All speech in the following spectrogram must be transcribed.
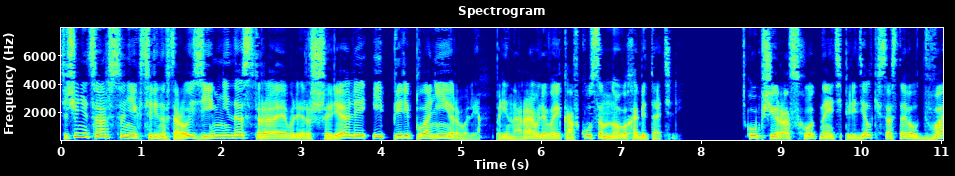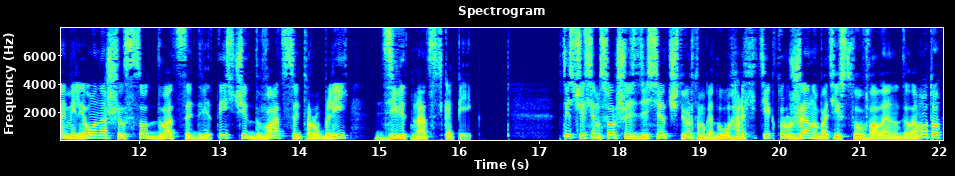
В течение царствования Екатерины II зимний достраивали, расширяли и перепланировали, приноравливая ко вкусам новых обитателей. Общий расход на эти переделки составил 2 миллиона 622 тысячи 20 рублей 19 копеек. В 1764 году архитектору Жану Батисту Валену де Ламоту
